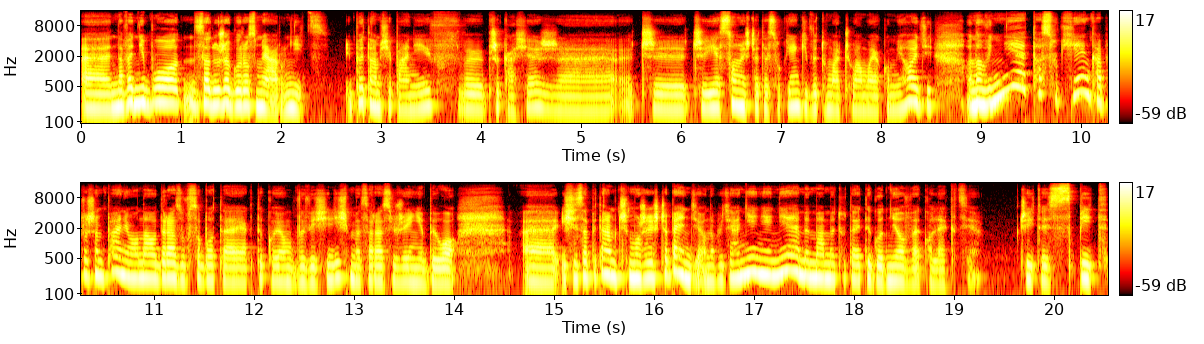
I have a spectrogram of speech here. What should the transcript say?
E, nawet nie było za dużego rozmiaru, nic. I pytam się pani w, przy kasie, że czy, czy jest, są jeszcze te sukienki, wytłumaczyłam o jaką mi chodzi. Ona mówi, nie, ta sukienka, proszę panią, ona od razu w sobotę, jak tylko ją wywiesiliśmy, zaraz już jej nie było. E, I się zapytałam, czy może jeszcze będzie. Ona powiedziała, nie, nie, nie, my mamy tutaj tygodniowe kolekcje czyli to jest speed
